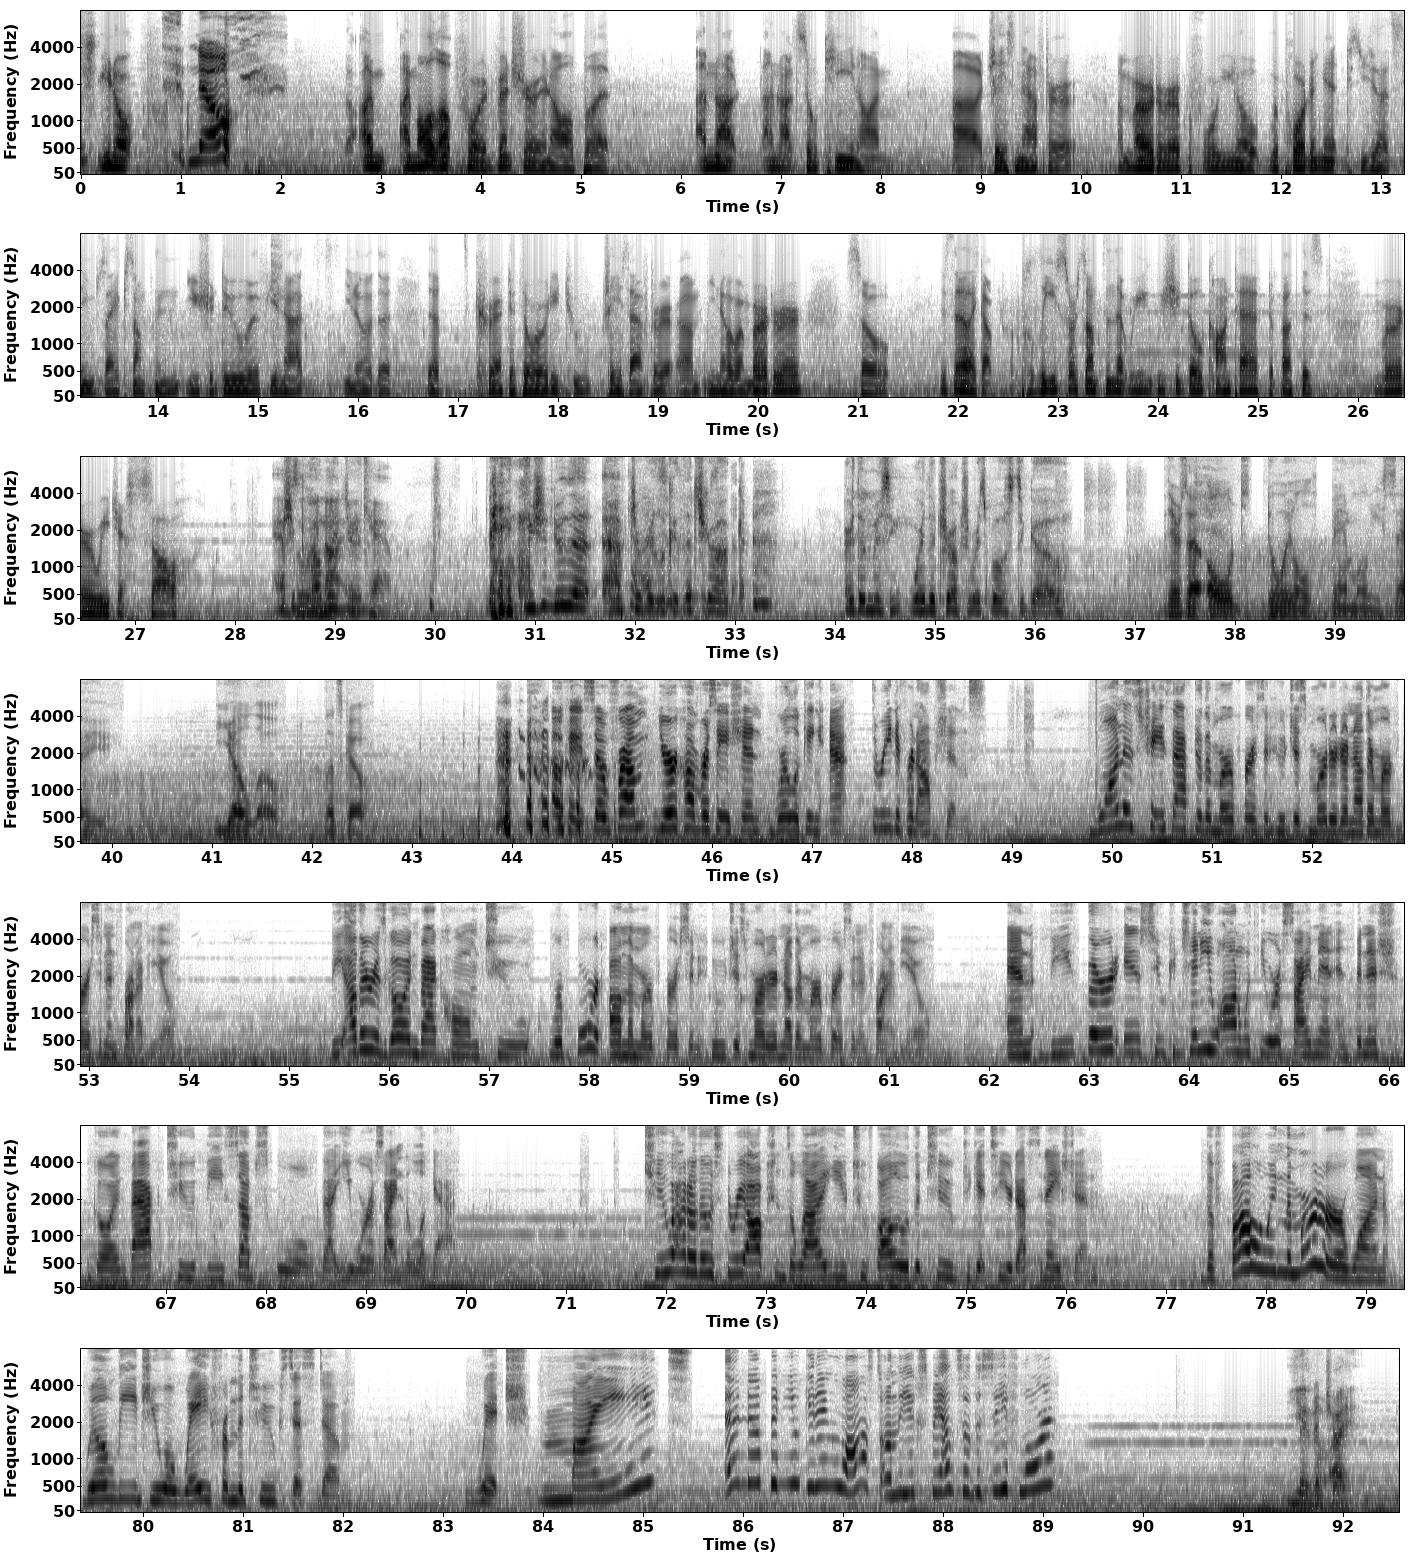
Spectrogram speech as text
you know, No. I'm I'm all up for adventure and all, but I'm not I'm not so keen on uh, chasing after a murderer before you know reporting it because that seems like something you should do if you're not you know the the correct authority to chase after um, you know a murderer. So, is there like a, a police or something that we we should go contact about this murder we just saw? We should Absolutely probably not, do- a cap. we should do that after we look at the truck. Or the missing where the trucks were supposed to go. There's an old Doyle family saying, "YOLO." Let's go. okay, so from your conversation, we're looking at three different options. One is chase after the mer person who just murdered another mer person in front of you. The other is going back home to report on the mer person who just murdered another mer person in front of you. And the third is to continue on with your assignment and finish going back to the sub school that you were assigned to look at. Two out of those three options allow you to follow the tube to get to your destination. The following the murderer one will lead you away from the tube system, which might end up in you getting lost on the expanse of the sea floor. Yeah, no, Adventure. I,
